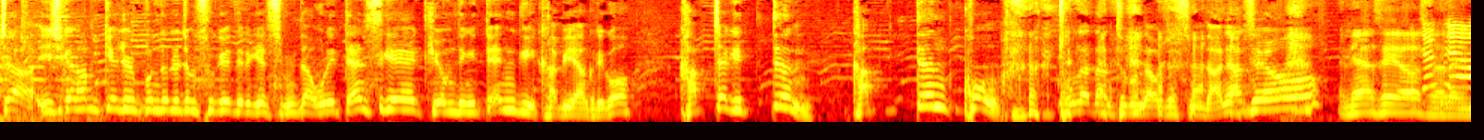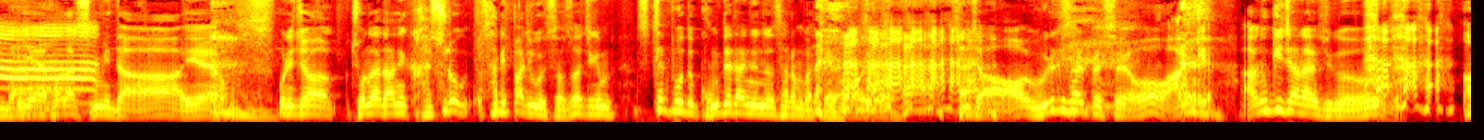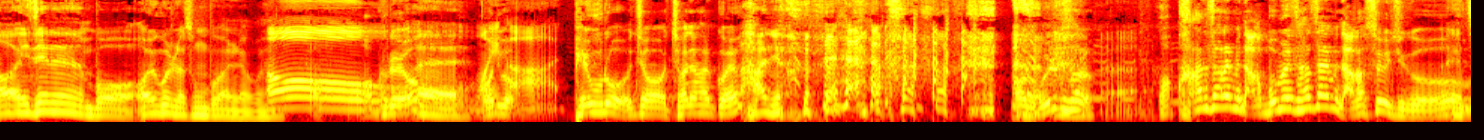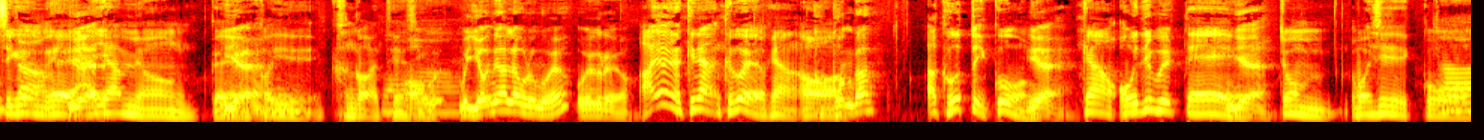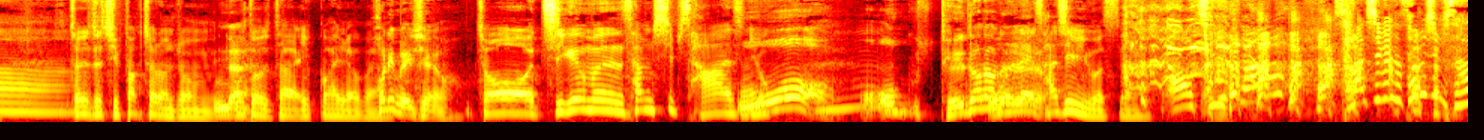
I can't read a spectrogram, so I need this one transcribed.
자, 이 시간 함께 해줄 분들을 좀 소개해 드리겠습니다. 우리 댄스계 귀염둥이 땡귀 가비양 그리고 갑자기 뜬 갑 뜬콩 조나단 두 분 나오셨습니다. 안녕하세요. 안녕하세요. 예, 전화입니다. 반갑습니다. 예. 우리 저 조나단이 갈수록 살이 빠지고 있어서 지금 스탠포드 공대 다니는 사람 같아요. 예. 진짜 아, 왜 이렇게 살 뺐어요? 안, 웃기, 안 웃기잖아요 지금. 어, 이제는 뭐 얼굴로 승부하려고요. 어 그래요? 네. 어디 뭐 배우로 저 전향할 거예요? 아니요. 어, 왜 이렇게 살? 와, 한 사람이 나가 몸에서 한 사람이 나갔어요 지금. 네, 지금 예, 예. 아이 한명 예. 거의 간 것 같아요. 어. 뭐 연애하려고 그런 거예요? 왜 그래요? 아니요, 그냥 그거예요. 그냥 어, 건강? 아 그것도 있고 예. 그냥 옷 입을 때 예. 좀 멋있고 아. 저희 저 집합처럼 좀 네. 옷도 다 입고 하려고요. 허리 몇이에요? 저 지금은 34, 6 오, 오, 대단하네. 원래 40 입었어요. 아, 진짜? 40에서 34?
